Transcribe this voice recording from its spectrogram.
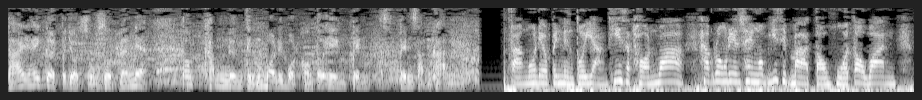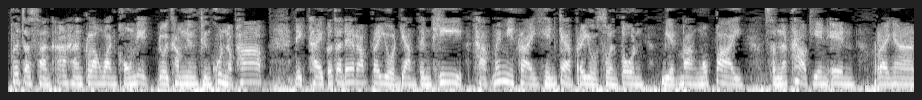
ใช้ให้เกิดประโยชน์สูงสุดนั้นเนี่ยต้องคำนึงถึงบริบทของตัวเองเป็นเป็นสำคัญ ฝางโมเดลเป็นหนึ่งตัวอย่างที่สะท้อนว่า หากโรงเรียนใช้งบ 20 บาทต่อหัวต่อวัน เพื่อจัดสรรอาหารกลางวันของเด็ก โดยคำนึงถึงคุณภาพ เด็กไทยก็จะได้รับประโยชน์อย่างเต็มที่ หากไม่มีใครเห็นแก่ประโยชน์ส่วนตน เบียดบังงบไปสำนักข่าว TNN รายงาน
